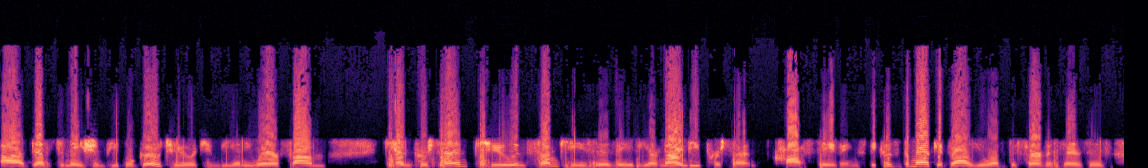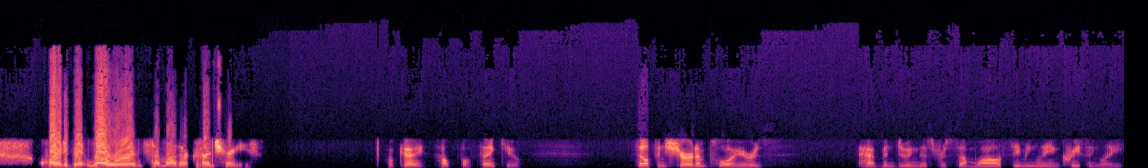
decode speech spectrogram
uh, destination people go to. It can be anywhere from 10% to, in some cases, 80 or 90% cost savings because the market value of the services is quite a bit lower in some other countries. Okay, helpful. Thank you. Self insured employers have been doing this for some while, seemingly increasingly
